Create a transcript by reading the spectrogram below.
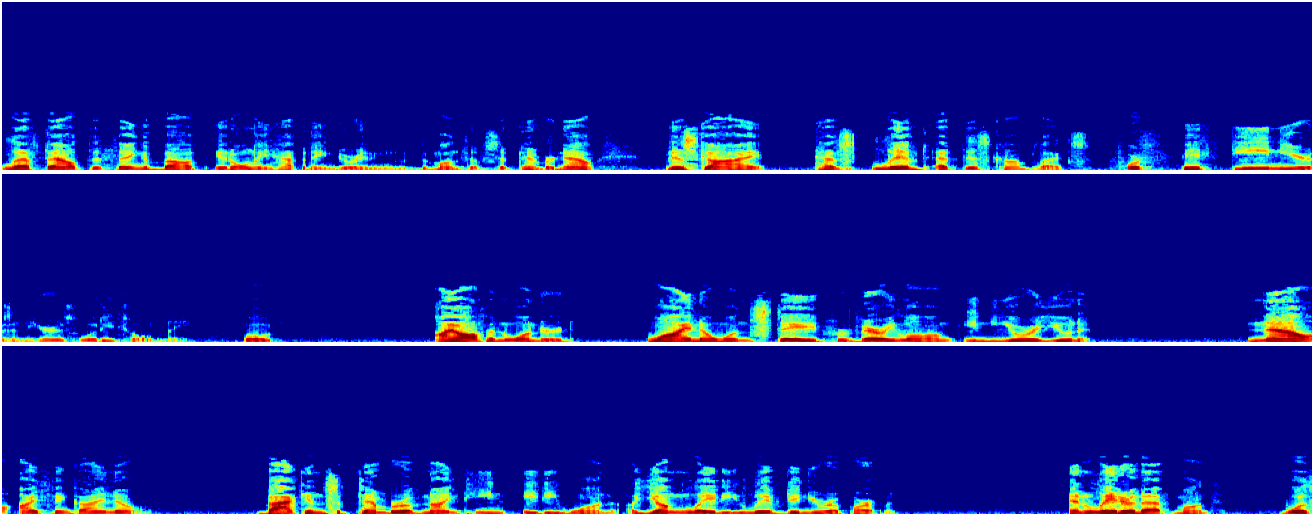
left out the thing about it only happening during the month of September. Now, this guy has lived at this complex for 15 years, and here's what he told me. Quote, I often wondered why no one stayed for very long in your unit. Now I think I know. Back in September of 1981, a young lady lived in your apartment. And later that month was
